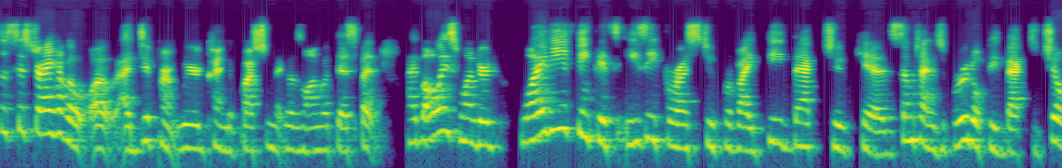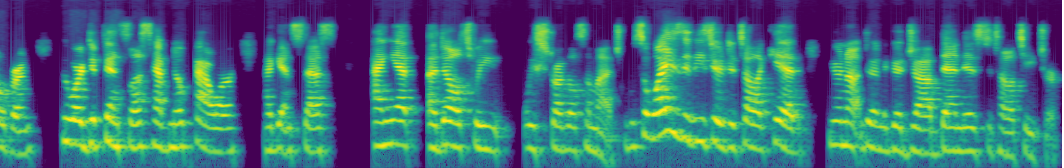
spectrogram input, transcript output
So, sister, I have a, a, a, different weird kind of question that goes along with this, but I've always wondered why do you think it's easy for us to provide feedback to kids, sometimes brutal feedback to children who are defenseless, have no power against us, and yet adults we we struggle so much. So, why is it easier to tell a kid you're not doing a good job than it is to tell a teacher?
